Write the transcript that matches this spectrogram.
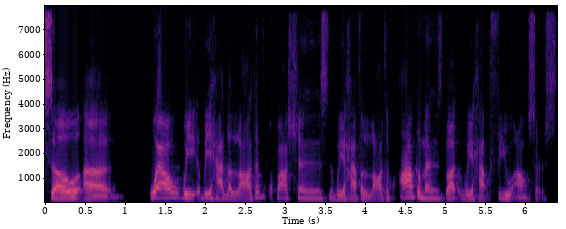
So, uh, well, we, we had a lot of questions, we have a lot of arguments, but we have few answers.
